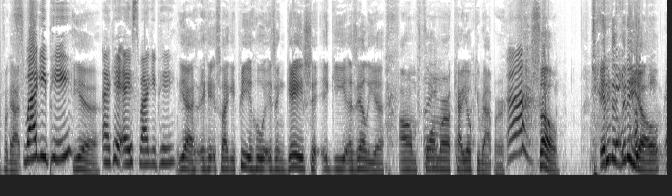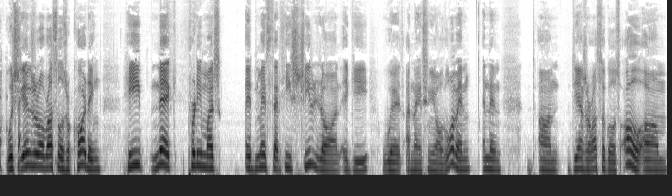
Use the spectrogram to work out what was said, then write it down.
forgot. Swaggy P, Yeah. aka Swaggy P. Yeah, aka Swaggy P, who is engaged to Iggy Azalea, um, former karaoke rapper. so, in the video, which D'Angelo Russell is recording, he Nick pretty much admits that he's cheated on Iggy with a 19 year old woman, and then um, D'Angelo Russell goes, "Oh, um,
